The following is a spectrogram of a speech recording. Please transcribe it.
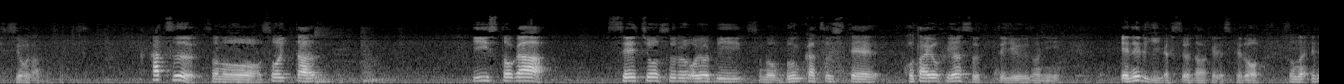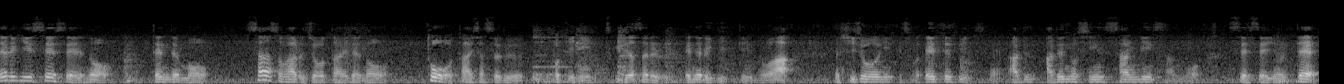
必要なんだそうですかつそのそういったイーストが成長する及びその分割して個体を増やすっていうのにエネルギーが必要なわけですけどそのエネルギー生成の点でも酸素がある状態での糖を代謝する時に作り出されるエネルギーっていうのは非常にその ATP ですねアデノシン三リン酸の生成において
